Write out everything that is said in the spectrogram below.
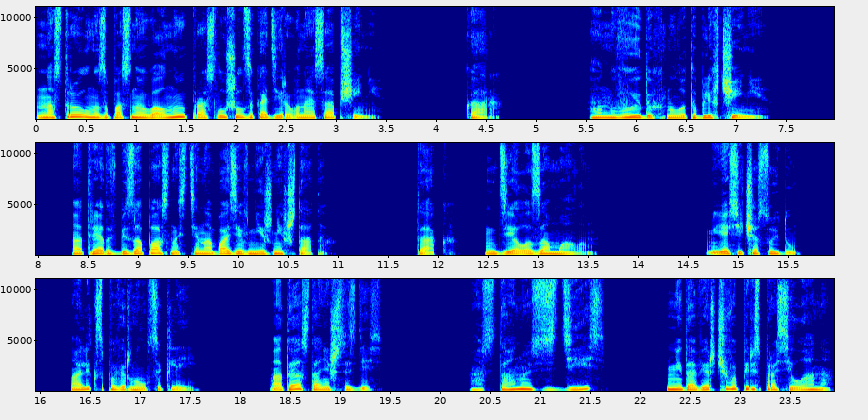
Настроил на запасную волну и прослушал закодированное сообщение. Кара. Он выдохнул от облегчения. Отряд в безопасности на базе в Нижних Штатах. Так, дело за малым. Я сейчас уйду. Алекс повернулся к Лей. А ты останешься здесь». «Останусь здесь?» — недоверчиво переспросила она.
